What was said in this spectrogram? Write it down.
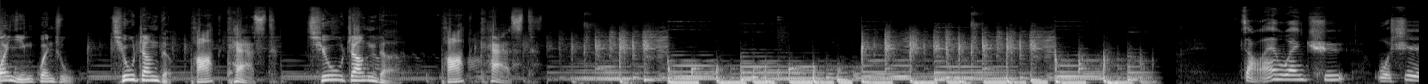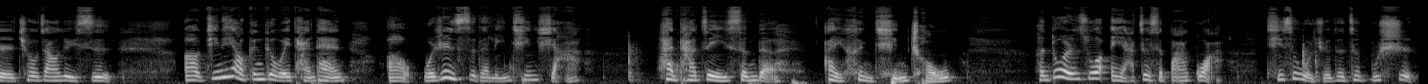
欢迎关注秋张的 Podcast，秋张的 Podcast。早安湾区，我是秋张律师。呃，今天要跟各位谈谈，呃，我认识的林青霞和她这一生的爱恨情仇。很多人说，哎呀，这是八卦。其实我觉得这不是。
